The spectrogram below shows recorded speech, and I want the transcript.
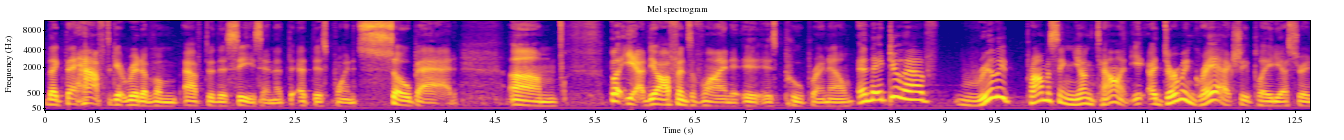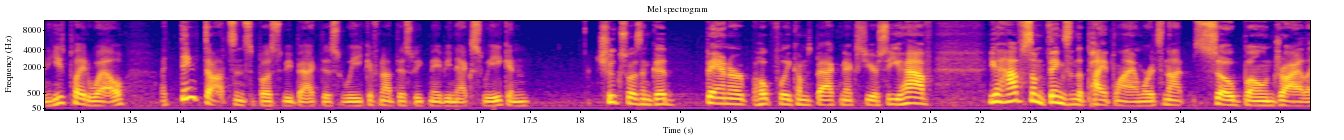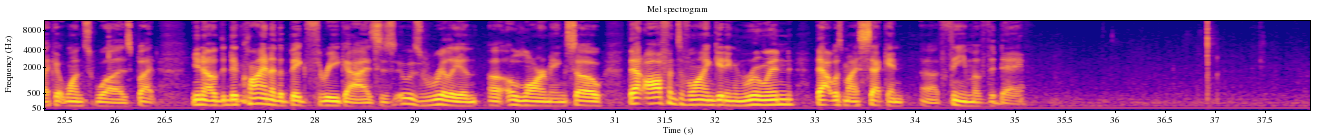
like they have to get rid of him after this season. At, at this point, it's so bad. Um, but yeah, the offensive line is, is, poop right now, and they do have really promising young talent. Uh, Derwin Gray actually played yesterday, and he's played well. I think Dotson's supposed to be back this week. If not this week, maybe next week. And Chuks wasn't good. Banner hopefully comes back next year. So you have you have some things in the pipeline where it's not so bone dry like it once was. But you know, the decline of the big three guys is it was really uh, alarming. So that offensive line getting ruined. That was my second uh, theme of the day.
